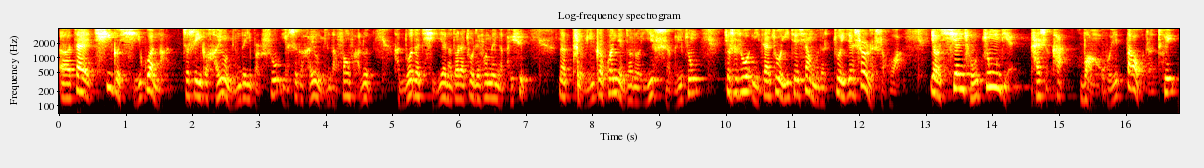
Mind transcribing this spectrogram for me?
呃，在七个习惯呢。这是一个很有名的一本书，也是个很有名的方法论。很多的企业呢都在做这方面的培训。那它有一个观点叫做以始为终，就是说你在做一件项目的做一件事儿的时候啊，要先从终点开始看，往回倒着推。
